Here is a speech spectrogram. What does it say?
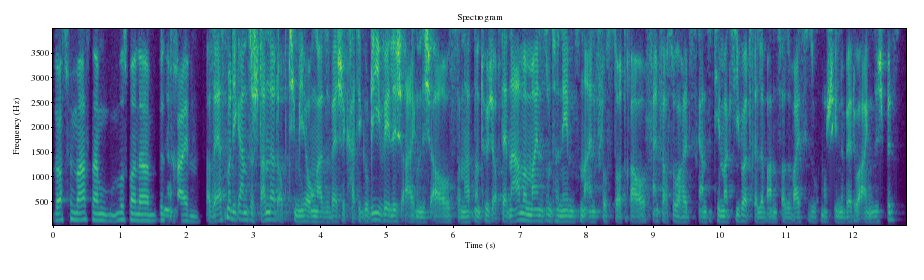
Was für Maßnahmen muss man da betreiben? Ja. Also erstmal die ganze Standardoptimierung, also welche Kategorie wähle ich eigentlich aus? Dann hat natürlich auch der Name meines Unternehmens einen Einfluss dort drauf. Einfach so halt das ganze Thema Keyword-Relevanz, also weiß die Suchmaschine, wer du eigentlich bist.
